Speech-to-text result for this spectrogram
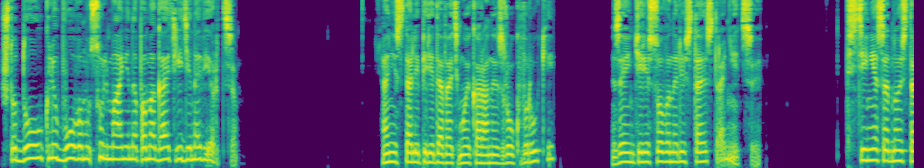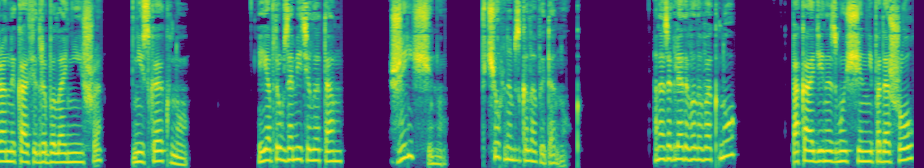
что долг любого мусульманина помогать единоверцам. Они стали передавать мой Коран из рук в руки, заинтересованно листая страницы. В стене с одной стороны кафедры была ниша, низкое окно. И я вдруг заметила там женщину в черном с головы до ног. Она заглядывала в окно, пока один из мужчин не подошел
